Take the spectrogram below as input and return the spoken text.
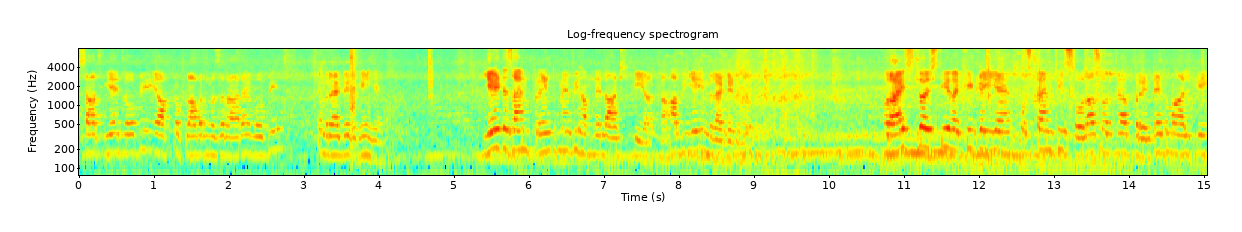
साथ ये जो भी आपको फ्लावर नज़र आ रहे हैं, वो भी एम्ब्रॉयडेड ही है। ये डिज़ाइन प्रिंट में भी हमने लॉन्च किया था, अब ये एम्ब्रॉयडेड में प्राइस जो इसकी रखी गई है, उस टाइम थी सोलह सौ रुपया प्रिंटेड माल की।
